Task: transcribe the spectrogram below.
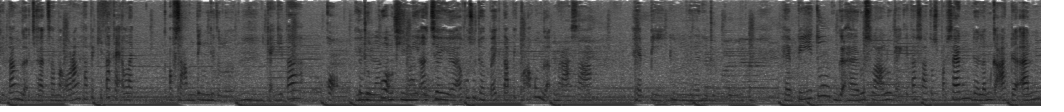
kita nggak jahat sama orang tapi kita kayak lack of something gitu loh Hmm. kayak kita kok hidup kok gini sesuatu. aja ya aku sudah baik tapi kok aku nggak merasa happy Hmm. Happy itu nggak harus selalu kayak kita 100% dalam keadaan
